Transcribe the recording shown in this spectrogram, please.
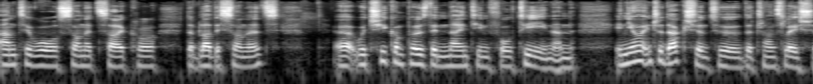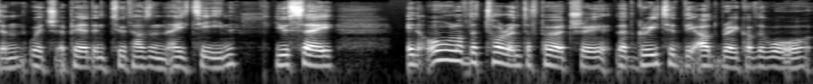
anti-war sonnet cycle, The Bloody Sonnets, uh, which he composed in 1914. And in your introduction to the translation, which appeared in 2018, you say, in all of the torrent of poetry that greeted the outbreak of the war,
